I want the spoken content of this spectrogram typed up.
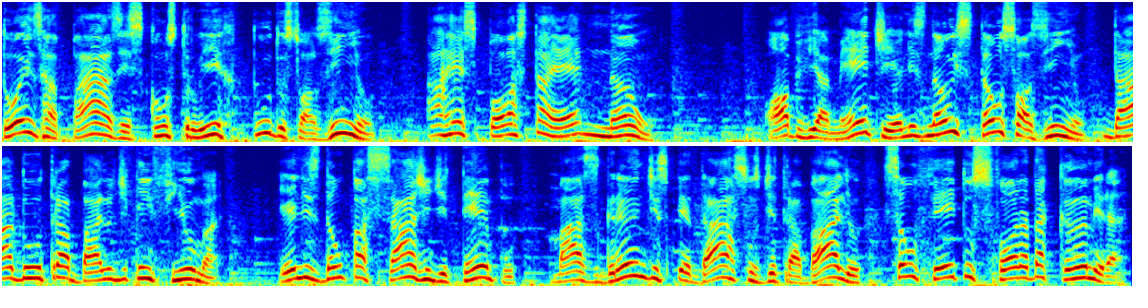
dois rapazes construir tudo sozinho? A resposta é não. Obviamente, eles não estão sozinhos, dado o trabalho de quem filma. Eles dão passagem de tempo, mas grandes pedaços de trabalho são feitos fora da câmera.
